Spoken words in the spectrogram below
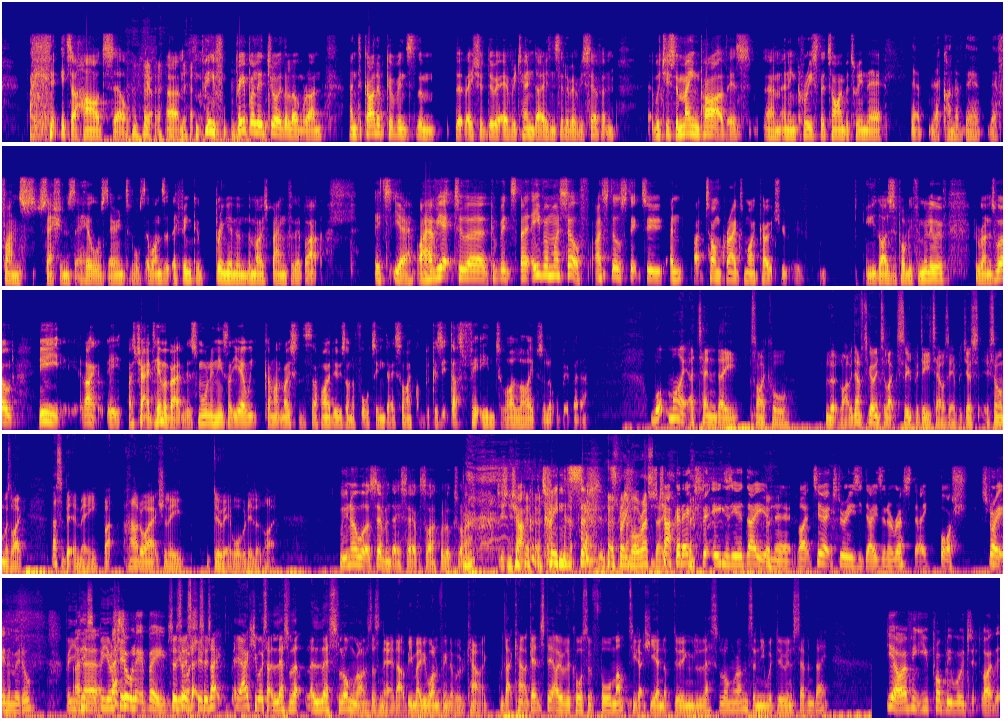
it's a hard sell. Yeah. Um, people, people enjoy the long run, and to kind of convince them that they should do it every 10 days instead of every seven, which is the main part of this, um, and increase the time between their their, their kind of their their fun sessions, their hills, their intervals, the ones that they think are bringing them the most bang for their buck. It's yeah, I have yet to uh, convince uh, even myself. I still stick to and like Tom Craggs my coach, who, who you guys are probably familiar with who Runners World. He like he, I chatted to him about it this morning. He's like, yeah, we kind of like most of the stuff I do is on a 14 day cycle because it does fit into our lives a little bit better. What might a 10 day cycle look like? We don't have to go into like super details here, but just if someone was like, that's a bit of me, but how do I actually do it? What would it look like? Well, you know what a seven day sales cycle looks like. Just chuck between the sessions. Three more rest days. chuck an extra easier day in there, like two extra easy days and a rest day. Bosh, straight in the middle. But you And, do, uh, but your that's shift- all it'd be. So, so, so, shift- so that, it actually works out less less long runs, doesn't it? That would be maybe one thing that would count. Would that count against it over the course of four months? You'd actually end up doing less long runs than you would do in a seven day. Yeah, I think you probably would like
